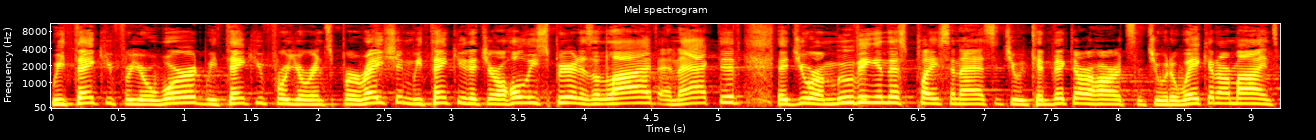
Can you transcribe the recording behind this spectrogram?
We thank you for your word. We thank you for your inspiration. We thank you that your Holy Spirit is alive and active, that you are moving in this place. And I ask that you would convict our hearts, that you would awaken our minds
